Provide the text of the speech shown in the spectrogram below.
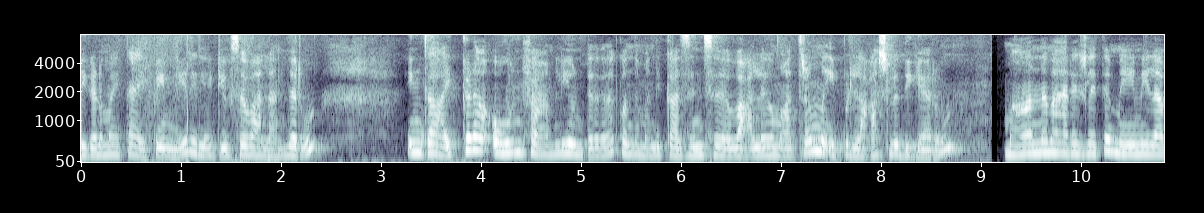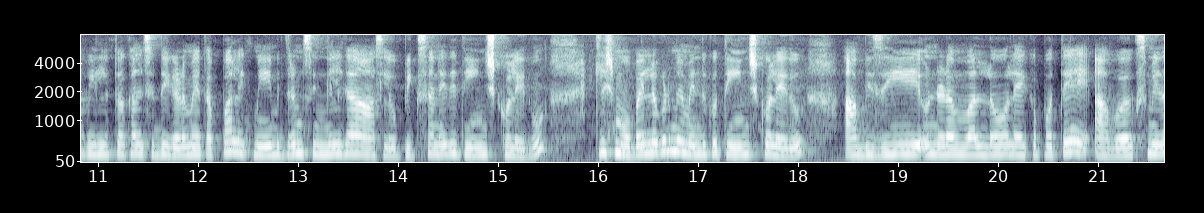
దిగడం అయితే అయిపోయింది రిలేటివ్స్ వాళ్ళందరూ. ఇంకా ఇక్కడ ఓన్ ఫ్యామిలీ ఉంటుంది కదా కొంతమంది కజిన్స్ వాళ్ళు మాత్రం ఇప్పుడు లాస్ట్లో దిగారు. మా అన్న మ్యారేజ్లో అయితే మేము ఇలా వీళ్ళతో కలిసి దిగడమే తప్ప లైక్ మేమిద్దరం సింగిల్గా అసలు పిక్స్ అనేది తీయించుకోలేదు. అట్లీస్ట్ మొబైల్లో కూడా మేము ఎందుకో తీయించుకోలేదు. ఆ బిజీ ఉండడం వల్ల లేకపోతే ఆ వర్క్స్ మీద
